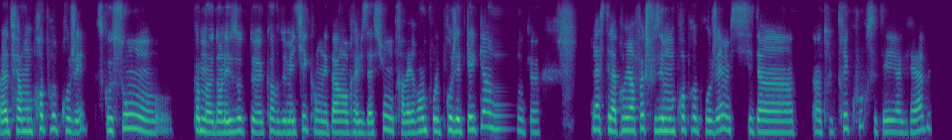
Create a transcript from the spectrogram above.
de faire mon propre projet. Parce qu'au son, on- comme dans les autres euh, corps de métier, quand on n'est pas en réalisation, on travaille vraiment pour le projet de quelqu'un. Donc euh, là, c'était la première fois que je faisais mon propre projet, même si c'était un, truc très court, c'était agréable.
